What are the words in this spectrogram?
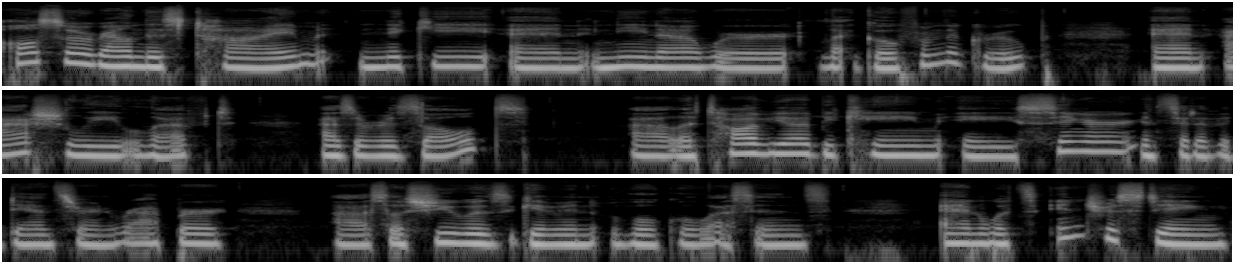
Also, around this time, Nikki and Nina were let go from the group, and Ashley left. As a result, uh, Latavia became a singer instead of a dancer and rapper. Uh, so she was given vocal lessons. And what's interesting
